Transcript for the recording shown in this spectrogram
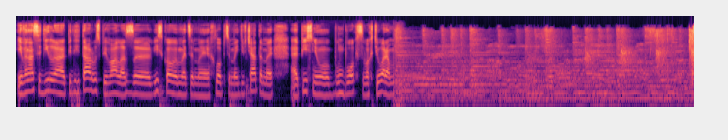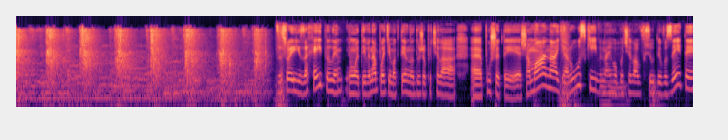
І вона сиділа під гітару, співала з військовими цими хлопцями і дівчатами е, пісню Бумбокс вахтьорам. За що її захейтили? От і вона потім активно дуже почала е, пушити шамана. Я русський. Вона його почала всюди возити.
